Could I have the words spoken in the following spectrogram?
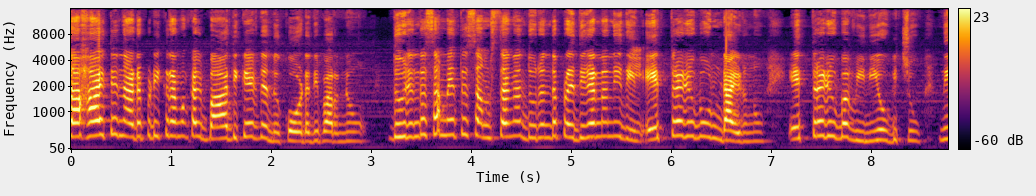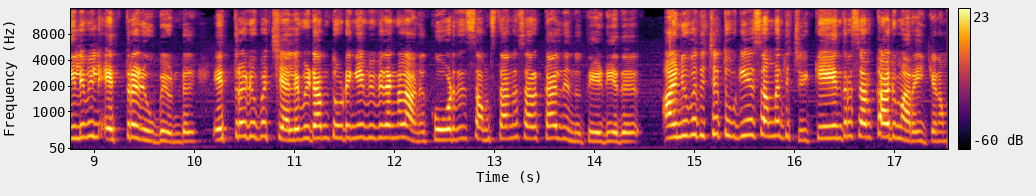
സഹായത്തെ നടപടിക്രമങ്ങൾ ബാധിക്കരുതെന്ന് കോടതി പറഞ്ഞു. ദുരന്ത സമയത്ത് സംസ്ഥാന ദുരന്ത പ്രതികരണ നിധിയിൽ എത്ര രൂപ ഉണ്ടായിരുന്നു? എത്ര രൂപ വിനിയോഗിച്ചു? നിലവിൽ എത്ര രൂപയുണ്ട്? എത്ര രൂപ ചെലവിടാം തുടങ്ങിയ വിവരങ്ങളാണ് കോടതി സംസ്ഥാന സർക്കാരിൽ നിന്ന് തേടിയത്. അനുവദിച്ച തുകയെ സംബന്ധിച്ച് കേന്ദ്ര സർക്കാരും അറിയിക്കണം.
